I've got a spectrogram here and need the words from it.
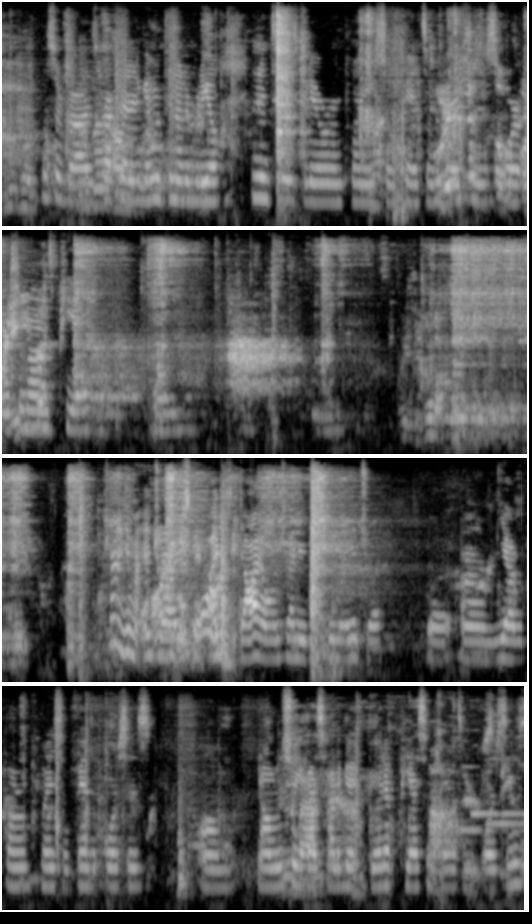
What's up guys, back at it again with another video, and in today's video we're playing some Phantom Forces, or also known as PF. Um, I'm trying to do my intro, I just get, I just dial and trying to do my intro. But, um, yeah, we're playing, we're playing some Phantom Forces. Um, now I'm going to show you guys how to get good FPS in Phantom Forces.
